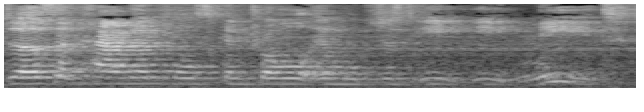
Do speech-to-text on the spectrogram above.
doesn't have impulse control and will just eat, eat, and eat,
